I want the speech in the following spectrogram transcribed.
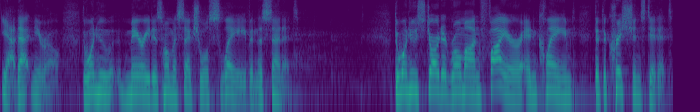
Yeah, that Nero, the one who married his homosexual slave in the Senate. The one who started Rome on fire and claimed that the Christians did it.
